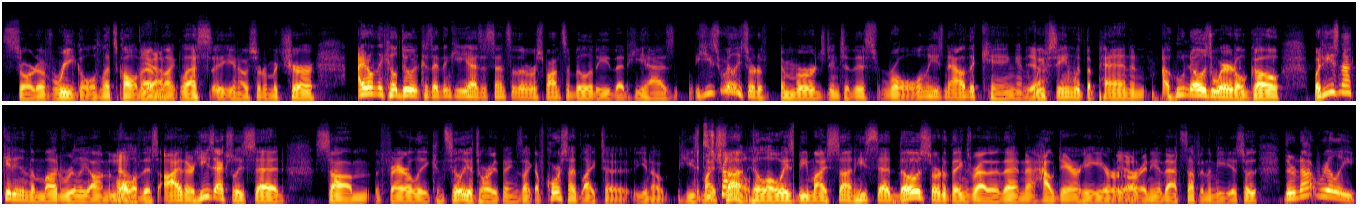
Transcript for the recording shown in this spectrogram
sort of regal, let's call them, Yeah. like less uh, you know sort of mature. I don't think he'll do it because I think he has a sense of the responsibility that he has. He's really sort of emerged into this role, and he's now the king. And Yeah. we've seen with the pen, and uh, who knows where it'll go. But he's not getting in the mud really on all of this either. He's actually said some fairly conciliatory things, like, "Of course, I'd like to. You know, he's It's my son. child. He'll always be my son." He said those sort of things rather than "How dare he" or, Yeah. or any of that stuff in the media. So they're not really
